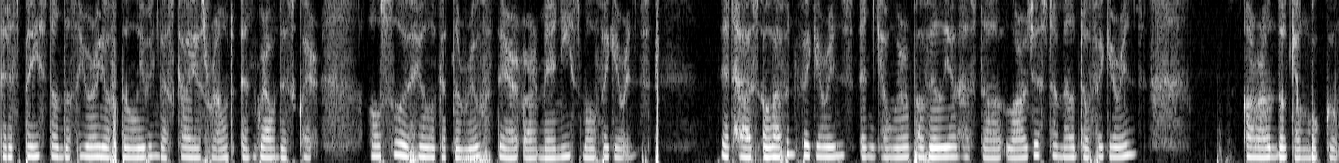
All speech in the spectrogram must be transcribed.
It is based on the theory of believing the sky is round and ground is square. Also, if you look at the roof, there are many small figurines. It has 11 figurines and Gyeonghoeru Pavilion has the largest amount of figurines around the Gyeongbokgung.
